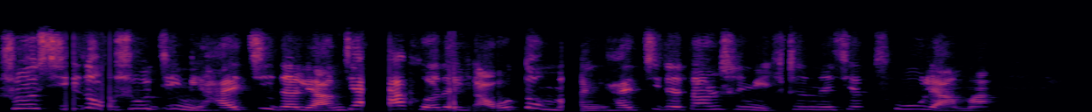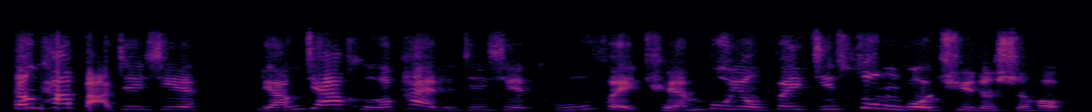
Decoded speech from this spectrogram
说习总书记，你还记得梁家河的窑洞吗？你还记得当时你吃的那些粗粮吗？当他把这些梁家河派的这些土匪全部用飞机送过去的时候，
